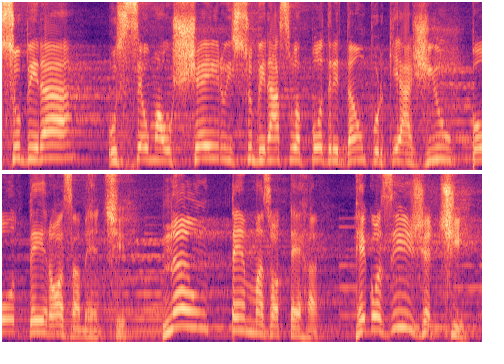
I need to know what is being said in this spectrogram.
Subirá o seu mau cheiro e subirá a sua podridão, porque agiu poderosamente. Não temas, ó terra, regozija-te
